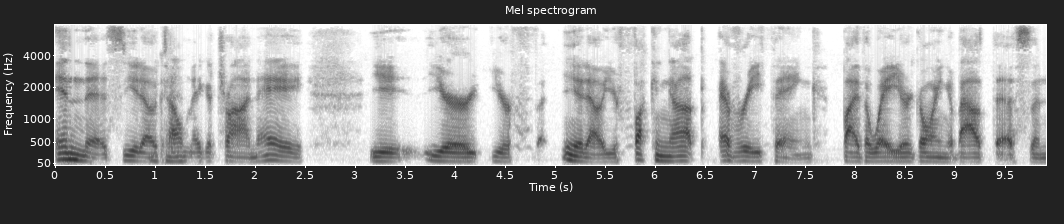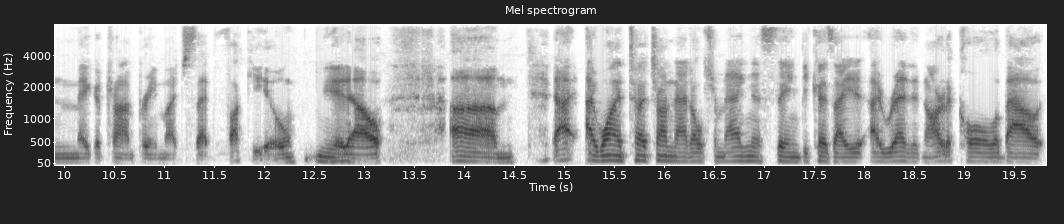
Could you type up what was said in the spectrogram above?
in this, you know, Okay. tell Megatron, Hey, you, you're, you're, you know, you're fucking up everything by the way you're going about this. And Megatron pretty much said, fuck you, you know. Um, I, I want to touch on that Ultra Magnus thing because I, I read an article about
